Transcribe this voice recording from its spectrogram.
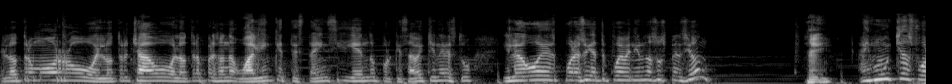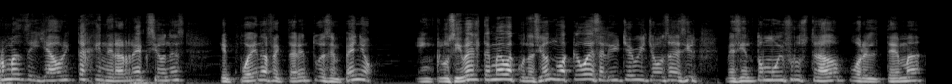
el otro morro o el otro chavo o la otra persona o alguien que te está incidiendo porque sabe quién eres tú y luego es por eso ya te puede venir una suspensión. Sí. Hay muchas formas de ya ahorita generar reacciones que pueden afectar en tu desempeño. Inclusive el tema de vacunación, no acabo de salir Jerry Jones a decir, me siento muy frustrado por el tema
